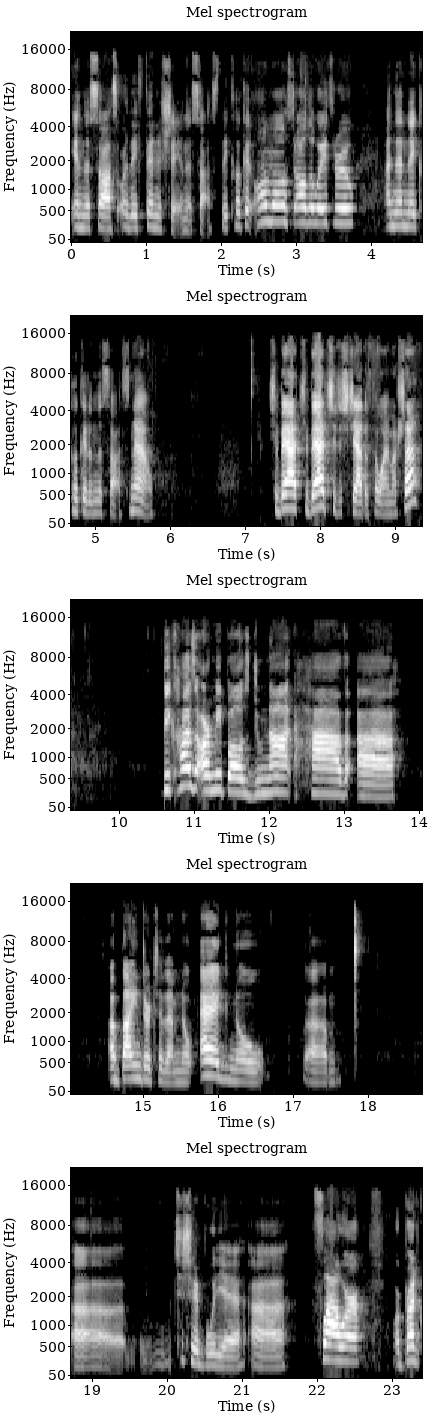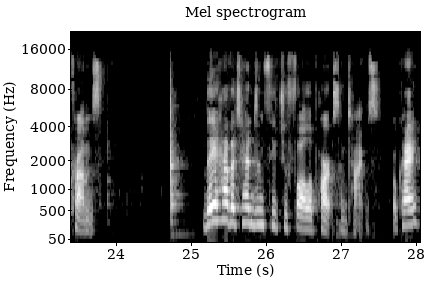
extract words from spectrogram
in the sauce or they finish it in the sauce. They cook it almost all the way through and then they cook it in the sauce. Now, because our meatballs do not have a, a binder to them, no egg, no um, uh, uh, flour or breadcrumbs, they have a tendency to fall apart sometimes okay?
